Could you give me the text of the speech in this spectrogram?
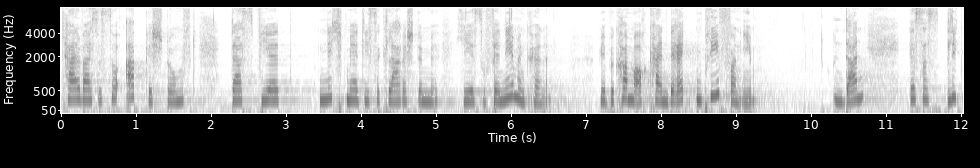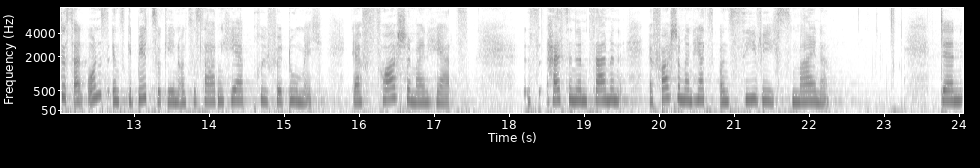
teilweise so abgestumpft, dass wir nicht mehr diese klare Stimme Jesu vernehmen können. Wir bekommen auch keinen direkten Brief von ihm. Und dann ist es, liegt es an uns, ins Gebet zu gehen und zu sagen, Herr, prüfe du mich, erforsche mein Herz. Es heißt in dem Psalmen, erforsche mein Herz und sieh, wie ich es meine. Denn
